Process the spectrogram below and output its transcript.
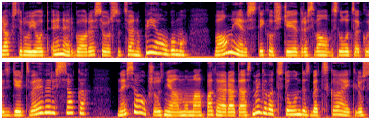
Raksturojot energoresursu cenu pieaugumu, Valmieras stikla šķiedras valdes loceklis Girts Vēveris saka, nesaukšu uzņēmumā patērētās megavatstundas, bet skaitļus,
